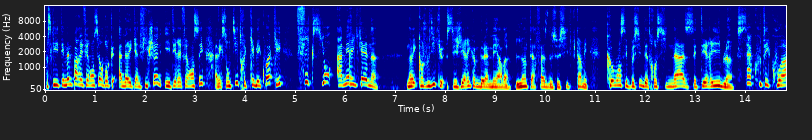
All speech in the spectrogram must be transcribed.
Parce qu'il était même pas référencé en tant que American Fiction, il était référencé avec son titre québécois qui est Fiction américaine. Non mais quand je vous dis que c'est géré comme de la merde, l'interface de ce site, putain mais comment c'est possible d'être aussi naze, c'est terrible. Ça coûtait quoi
